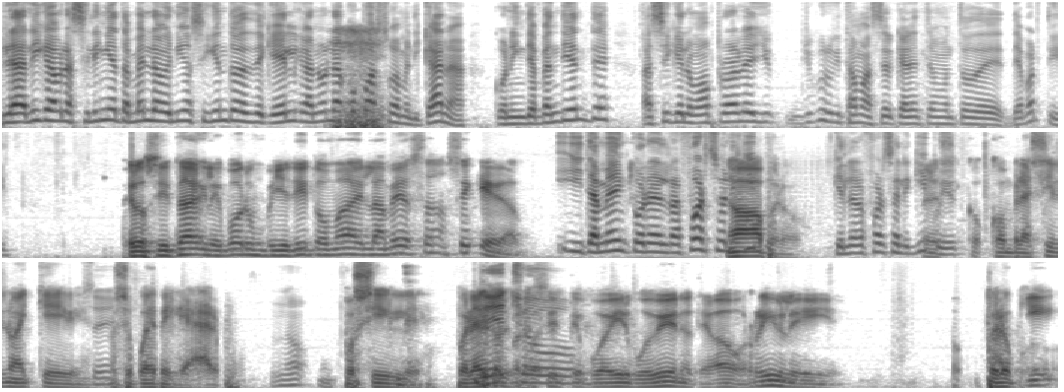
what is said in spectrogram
la liga brasileña también lo ha venido siguiendo desde que él ganó la Copa Sudamericana con Independiente, así que lo más probable, yo, yo creo que está más cerca en este momento de partir. Pero si Tag le pone un billetito más en la mesa, se queda. Y también con el refuerzo del No, equipo, pero- que le refuerza el equipo. Pero con- Brasil no hay que, Sí. no se puede pelear. po. No. Imposible. Por De algo- hecho, si te puede ir muy bien o te va horrible. Y... Pero Aquí,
